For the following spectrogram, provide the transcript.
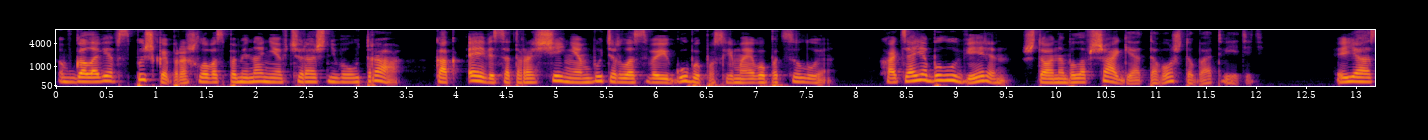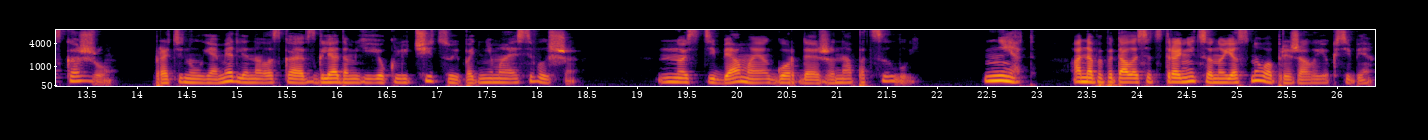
В голове вспышкой прошло воспоминание вчерашнего утра, как Эви с отвращением вытерла свои губы после моего поцелуя хотя я был уверен, что она была в шаге от того, чтобы ответить. «Я скажу», – протянул я медленно, лаская взглядом ее ключицу и поднимаясь выше. «Но с тебя, моя гордая жена, поцелуй». «Нет!» Она попыталась отстраниться, но я снова прижал ее к себе.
